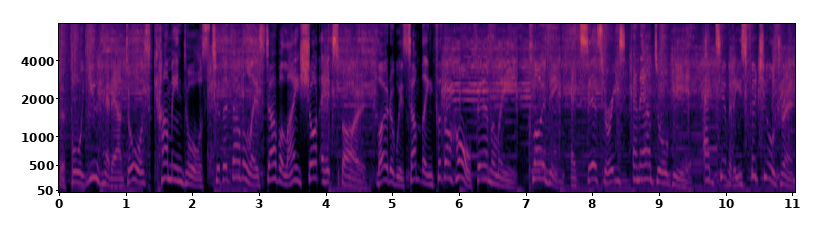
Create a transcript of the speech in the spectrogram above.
Before you head outdoors, come indoors to the SSAA Shot Expo, loaded with something for the whole family. Clothing, accessories, and outdoor gear, activities for children,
